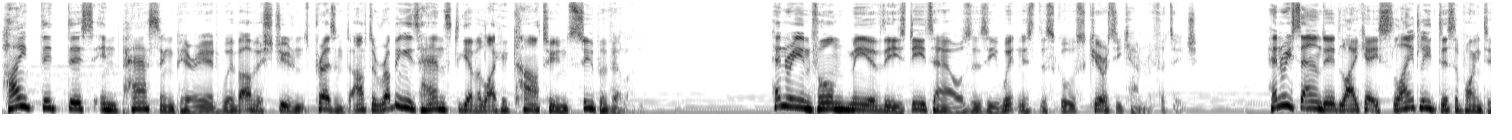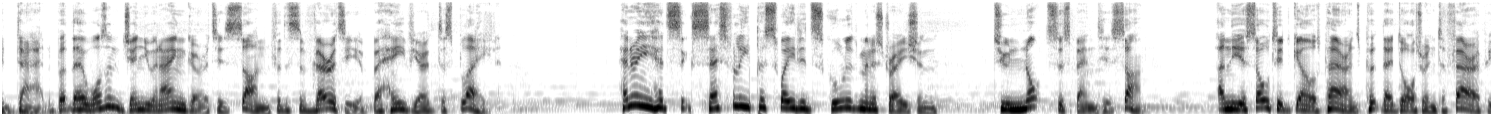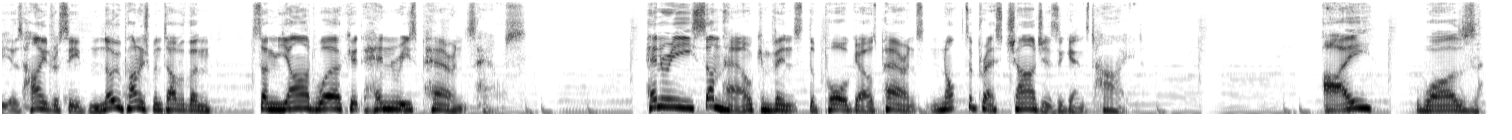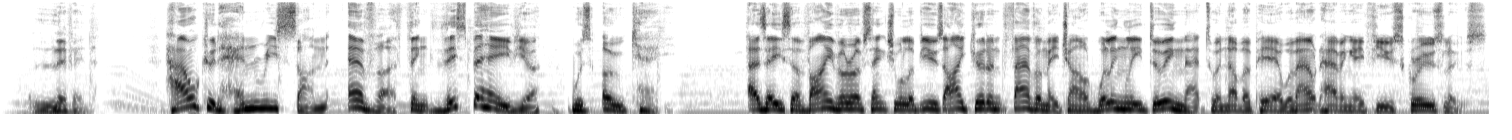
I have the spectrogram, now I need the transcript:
Hyde did this in passing period with other students present after rubbing his hands together like a cartoon supervillain. Henry informed me of these details as he witnessed the school security camera footage. Henry sounded like a slightly disappointed dad, but there wasn't genuine anger at his son for the severity of behavior displayed. Henry had successfully persuaded school administration to not suspend his son, and the assaulted girl's parents put their daughter into therapy as Hyde received no punishment other than some yard work at Henry's parents' house. Henry somehow convinced the poor girl's parents not to press charges against Hyde. I was livid. How could Henry's son ever think this behavior was okay? As a survivor of sexual abuse, I couldn't fathom a child willingly doing that to another peer without having a few screws loose.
